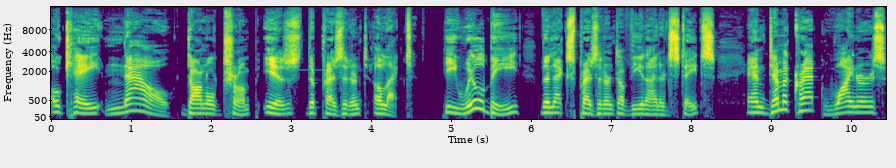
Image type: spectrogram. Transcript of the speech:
Okay, now Donald Trump is the president elect. He will be the next president of the United States, and Democrat whiners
